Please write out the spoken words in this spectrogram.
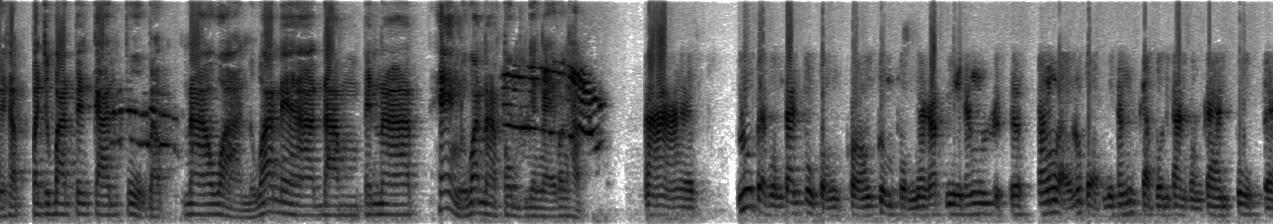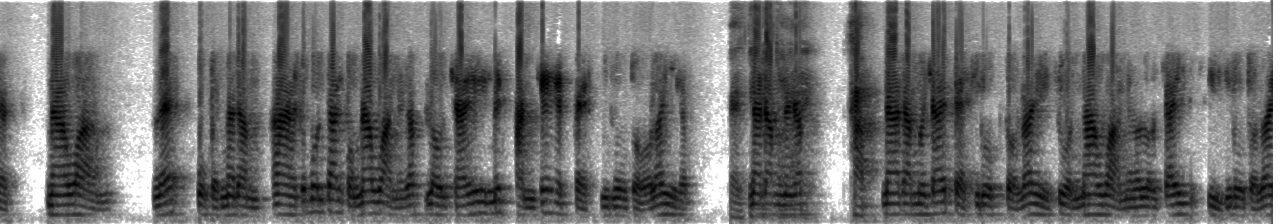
นะครับ ปัจจุบันเป็นการปลูกแบบนาหวานหรือว่านาดำเป็นนาแห้งหรือว่านาตมยังไงบ้างครับ อ่า รูปแบบของการปลูกของของกลุ่มผมนะครับ มีทั้งทั้งหลายรูปแบบมีทั้งกระบวนการของการปลูกแบบนาหวานและปลูกแบบนาดำอ่ากระบวนการของนาหวานนะครับ เราใช้เม็ดพันธุ์แค่แปดกิโลต่อไร่ครับนาดำนะครับ ครับ นาดำเราใช้8กิโลต่อไร่ ส่วนนาหวานเนี่ยเราใช้14กิโลต่อไร่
